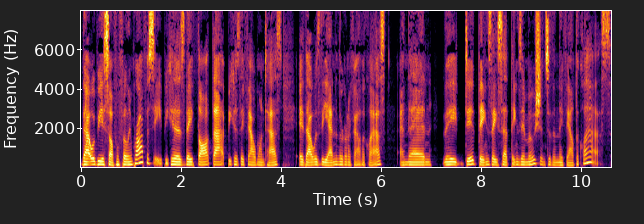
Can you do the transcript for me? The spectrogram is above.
That would be a self fulfilling prophecy because they thought that because they failed one test, eh, that was the end and they're going to fail the class. And then they did things, they set things in motion. So then they failed the class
